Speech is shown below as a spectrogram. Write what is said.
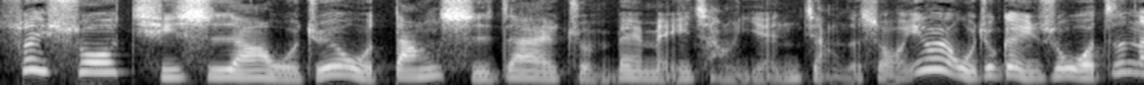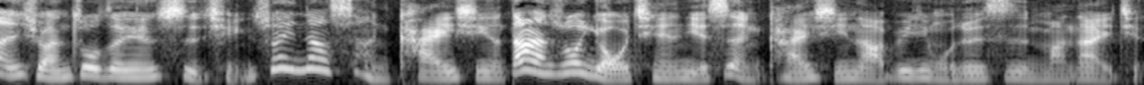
所以说，其实啊，我觉得我当时在准备每一场演讲的时候，因为我就跟你说，我真的很喜欢做这件事情，所以那是很开心的。当然说有钱也是很开心啦，毕竟我就是蛮爱钱。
